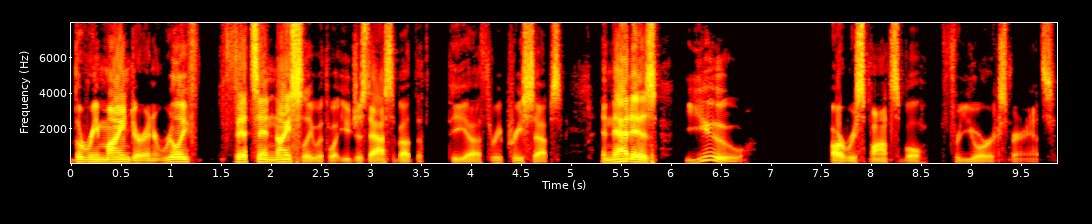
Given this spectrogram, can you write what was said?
the reminder, and it really fits in nicely with what you just asked about the the uh, three precepts, and that is you are responsible for your experience.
